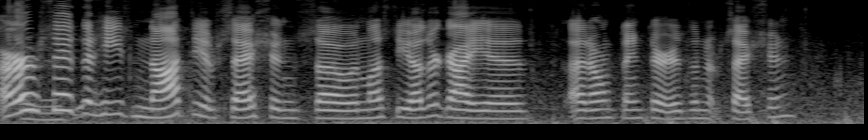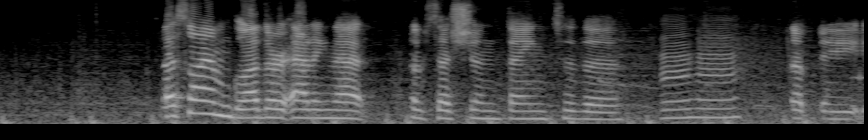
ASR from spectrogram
Herb said that he's not the obsession, so unless the other guy is, I don't think there is an obsession. That's why I'm glad they're adding that obsession thing to the Mm-hmm. update.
